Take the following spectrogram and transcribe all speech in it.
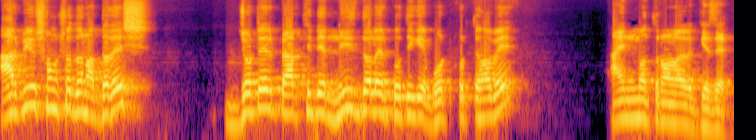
আরবিও সংশোধন অধ্যাদেশ, জোটের প্রার্থীদের নিজ দলের প্রতীকে ভোট করতে হবে, আইন মন্ত্রণালয়ের গেজেট।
